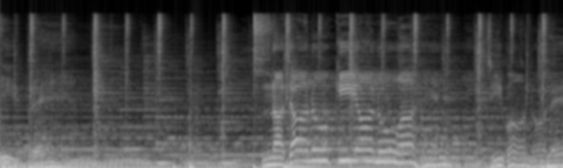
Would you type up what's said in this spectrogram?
এই প্ৰেম নাজানো কিয়নো আহে জীৱনলে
